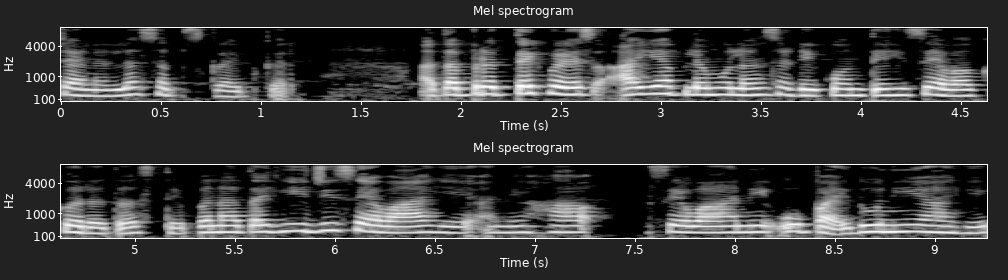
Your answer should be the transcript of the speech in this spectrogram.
चॅनलला सबस्क्राईब करा. आता प्रत्येक वेळेस आई आपल्या मुलांसाठी कोणतीही सेवा करत असते पण आता ही जी सेवा आहे आणि हा सेवा आणि उपाय दोन्ही आहे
